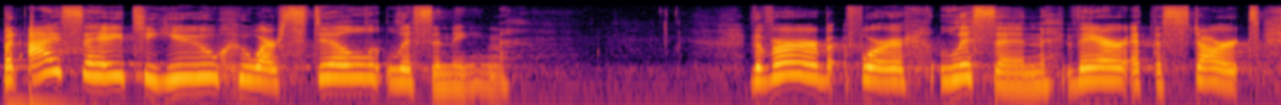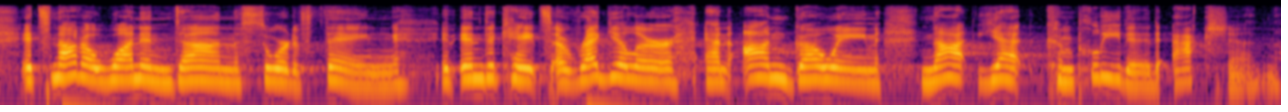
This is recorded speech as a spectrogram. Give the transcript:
But I say to you who are still listening. The verb for listen there at the start, it's not a one and done sort of thing. It indicates a regular and ongoing, not yet completed action.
